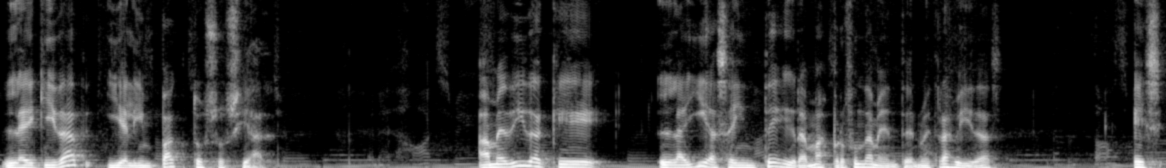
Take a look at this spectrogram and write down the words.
la equidad y el impacto social. A medida que la guía se integra más profundamente en nuestras vidas, es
